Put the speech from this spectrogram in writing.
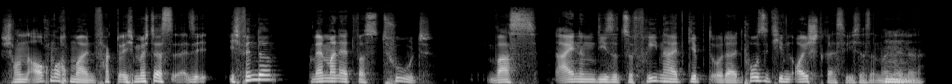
schon auch nochmal ein Faktor. Ich möchte das, also ich finde, wenn man etwas tut, was einem diese Zufriedenheit gibt oder positiven Eustress, wie ich das immer Mhm. nenne,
